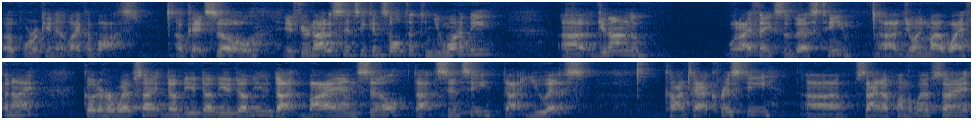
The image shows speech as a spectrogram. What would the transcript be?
of working it like a boss. Okay, so if you're not a Scentsy consultant and you want to be, uh, get on the what I think is the best team. Uh, join my wife and I. Go to her website, www.buyandsell.scentsy.us. Contact Christy, uh, sign up on the website,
